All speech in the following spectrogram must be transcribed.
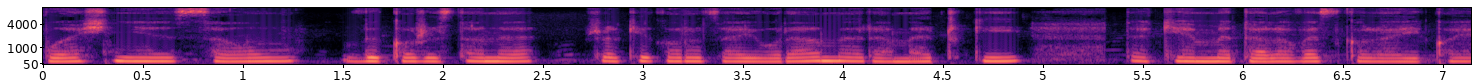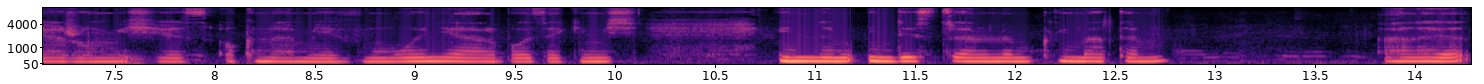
właśnie są wykorzystane wszelkiego rodzaju ramy, rameczki. Takie metalowe z kolei kojarzą mi się z oknami w młynie albo z jakimś innym industrialnym klimatem, ale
